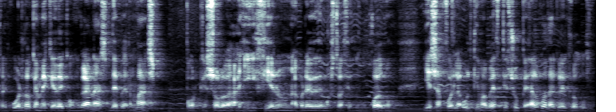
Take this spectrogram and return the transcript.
Recuerdo que me quedé con ganas de ver más, porque solo allí hicieron una breve demostración de un juego, y esa fue la última vez que supe algo de aquel producto.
